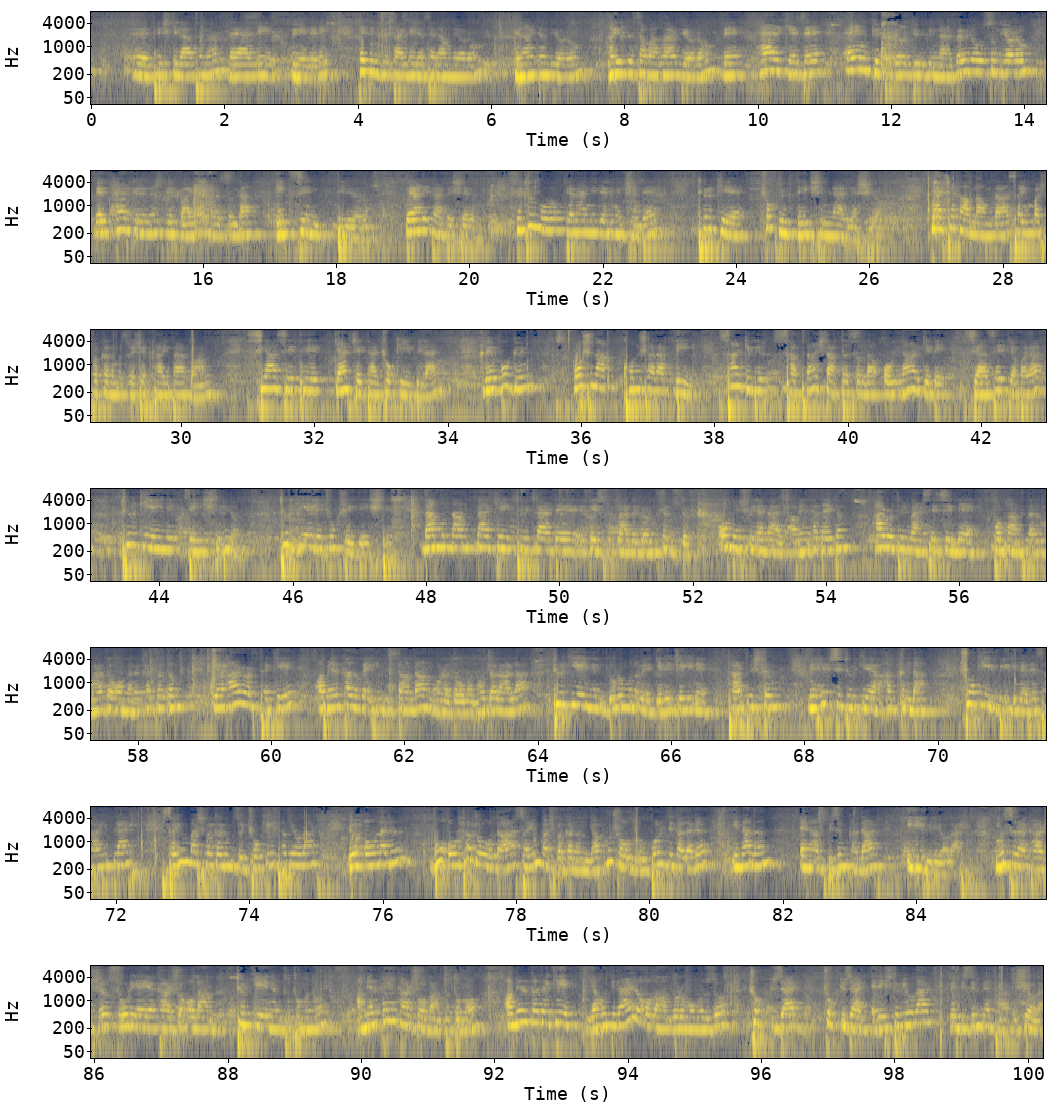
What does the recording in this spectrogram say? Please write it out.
e, teşkilatının değerli üyeleri, hepinizi saygıyla selamlıyorum. Günaydın diyorum. Hayırlı sabahlar diyorum ve herkese en kötü gördüğü günler böyle olsun diyorum ve her gününüz bir bayram arasında geçsin diliyorum. Değerli kardeşlerim, bütün bu temennilerim içinde Türkiye çok büyük değişimler yaşıyor. Gerçek anlamda Sayın Başbakanımız Recep Tayyip Erdoğan siyaseti gerçekten çok iyi bilen ve bugün boşuna konuşarak değil, sanki bir satranç tahtasında oynar gibi siyaset yaparak Türkiye'yi değiştiriyor. Türkiye'de çok şey değişti. Ben bundan belki tweetlerde, Facebook'larda görmüşsünüzdür. 15 gün evvel Amerika'daydım. Harvard Üniversitesi'nde toplantılarım vardı. Onlara katıldım. Ve Harvard'daki Amerikalı ve Hindistan'dan orada olan hocalarla Türkiye'nin durumunu ve geleceğini tartıştım. Ve hepsi Türkiye hakkında çok iyi bilgilere sahipler. Sayın Başbakanımızı çok iyi tanıyorlar ve onların bu Orta Doğu'da Sayın Başbakan'ın yapmış olduğu politikaları inanın en az bizim kadar iyi biliyorlar. Mısır'a karşı, Suriye'ye karşı olan Türkiye'nin tutumunu, Amerika'ya karşı olan tutumu, Amerika'daki Yahudilerle olan durumumuzu çok güzel, çok güzel eleştiriyorlar ve bizimle tartışıyorlar.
